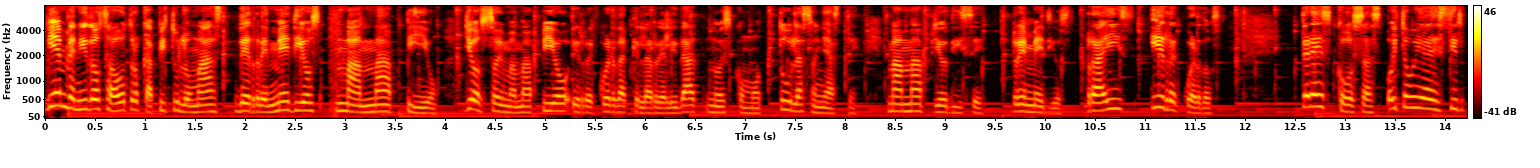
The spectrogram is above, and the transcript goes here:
Bienvenidos a otro capítulo más de Remedios Mamá Pío. Yo soy Mamá Pío y recuerda que la realidad no es como tú la soñaste. Mamá Pío dice, remedios, raíz y recuerdos. Tres cosas, hoy te voy a decir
